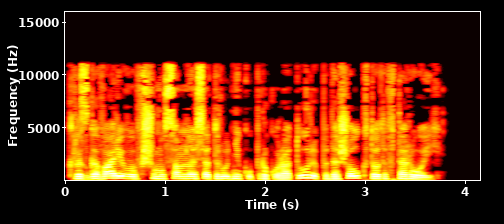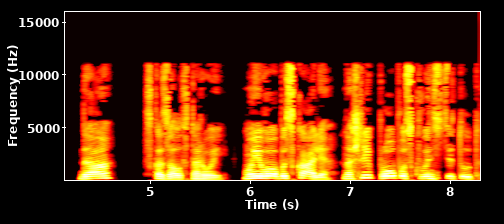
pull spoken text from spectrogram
К разговаривавшему со мной сотруднику прокуратуры подошел кто-то второй. «Да», — сказал второй, — «мы его обыскали, нашли пропуск в институт,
